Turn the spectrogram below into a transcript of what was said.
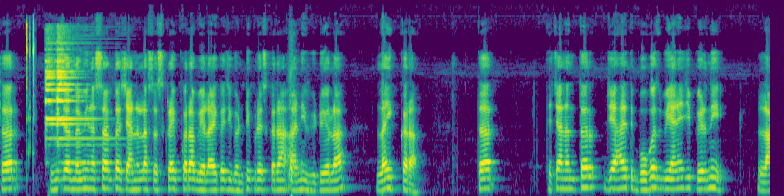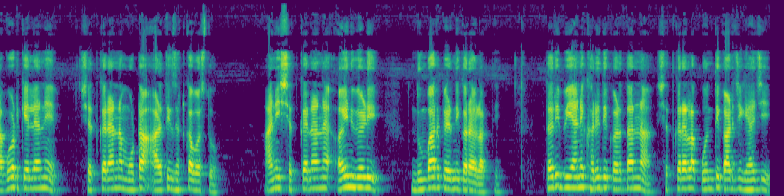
तर तुम्ही जर नवीन असाल तर चॅनलला सबस्क्राईब करा बेलायकाची घंटी प्रेस करा आणि व्हिडिओला लाईक करा. तर त्याच्यानंतर जे आहे ते बोगस बियाण्याची पेरणी लागवड केल्याने शेतकऱ्यांना मोठा आर्थिक झटका बसतो. आणि शेतकऱ्यांना ऐनवेळी दुंबार पेरणी करावी लागते. तरी बियाणे खरेदी करताना शेतकऱ्याला कोणती काळजी घ्यायची?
